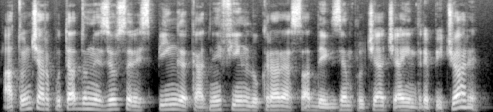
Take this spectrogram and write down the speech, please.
atunci ar putea Dumnezeu să respingă ca nefiind lucrarea sa, de exemplu, ceea ce ai între picioare?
